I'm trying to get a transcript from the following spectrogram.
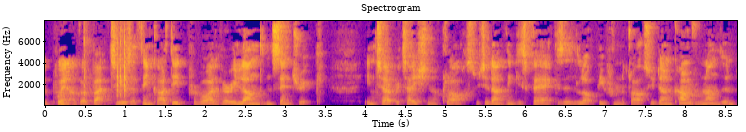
the point I go back to is I think I did provide a very London centric interpretation of class, which I don't think is fair because there's a lot of people from the class who don't come from London.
